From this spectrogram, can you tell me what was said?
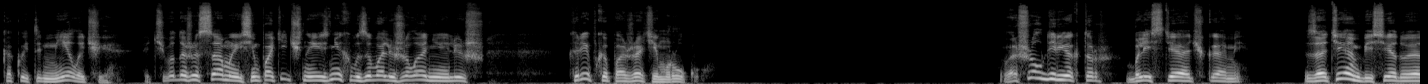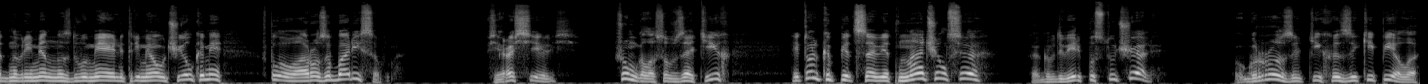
какой-то мелочи, отчего даже самые симпатичные из них вызывали желание лишь крепко пожать им руку. Вошел директор, блестя очками. Затем, беседуя одновременно с двумя или тремя училками, вплыла Роза Борисовна. Все расселись. Шум голосов затих, и только педсовет начался, как в дверь постучали. Угроза тихо закипела.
